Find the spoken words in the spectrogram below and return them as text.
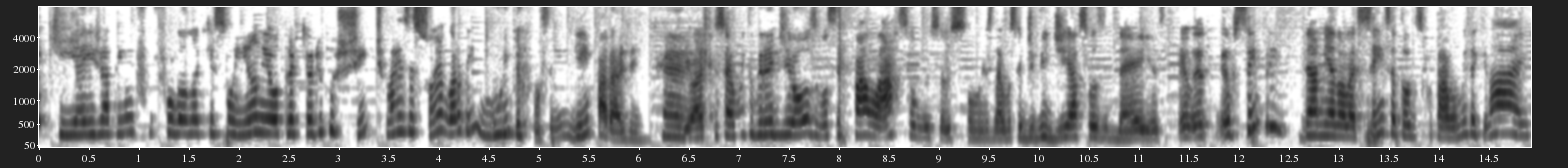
aqui, e aí já tem um fulano aqui sonhando e outro aqui. Eu digo, gente, mas esse sonho agora tem muita força, ninguém para a gente. É. E eu acho que isso é muito grandioso, você falar sobre os seus sonhos, né? Você dividir as suas ideias. Eu, eu, eu sempre, na minha adolescência toda, escutava muito aquilo, ai,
